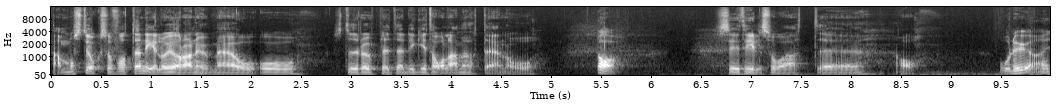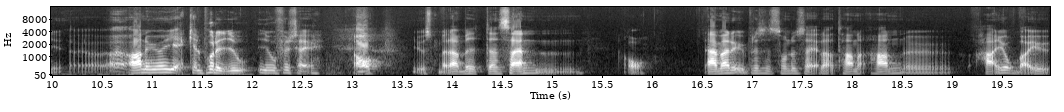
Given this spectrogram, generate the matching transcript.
han måste ju också fått en del att göra nu med att och styra upp lite digitala möten och Ja, se till så att eh, ja, och det han är ju en jäkel på det i, och för sig. ja, Just med den biten. Sen, ja. Nej men det är ju precis som du säger att han, han, eh, han jobbar ju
